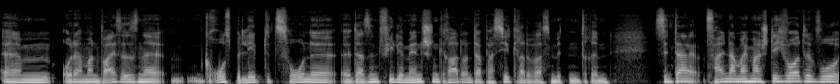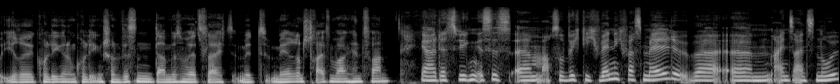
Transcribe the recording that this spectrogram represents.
Ähm, oder man weiß, es ist eine groß belebte Zone, äh, da sind viele Menschen gerade und da passiert gerade was mittendrin. Sind da, fallen da manchmal Stichworte, wo Ihre Kolleginnen und Kollegen schon wissen, da müssen wir jetzt vielleicht mit mehreren Streifenwagen hinfahren? Ja, deswegen ist es ähm, auch so wichtig, wenn ich was melde über ähm, 110,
